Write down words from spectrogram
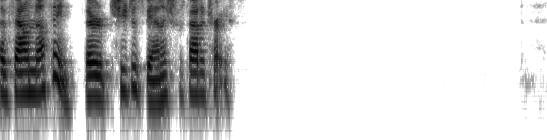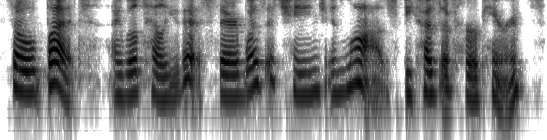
have found nothing. There she just vanished without a trace. So, but I will tell you this, there was a change in laws because of her parents.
